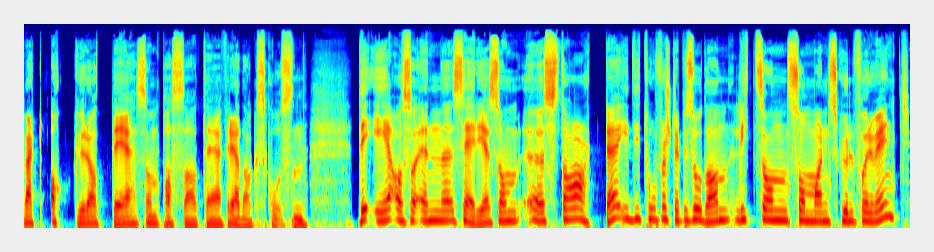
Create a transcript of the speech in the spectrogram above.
vært akkurat det som passa til fredagskosen. Det er altså en serie som eh, starter i de to første episodene litt sånn som man skulle forvente,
